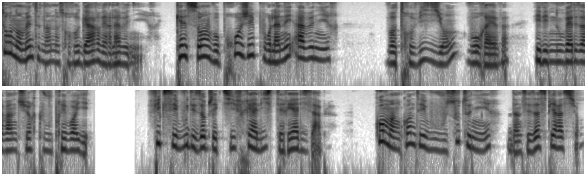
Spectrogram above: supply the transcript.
Tournons maintenant notre regard vers l'avenir. Quels sont vos projets pour l'année à venir? Votre vision, vos rêves et les nouvelles aventures que vous prévoyez. Fixez-vous des objectifs réalistes et réalisables. Comment comptez-vous vous soutenir dans ces aspirations?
